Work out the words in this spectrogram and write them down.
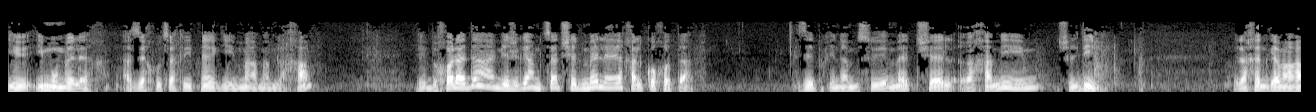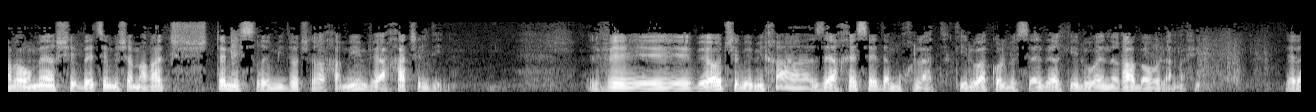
אם הוא מלך, אז איך הוא צריך להתנהג עם הממלכה? ובכל אדם יש גם צד של מלך על כוחותיו. זה בחינה מסוימת של רחמים של דין. ולכן גם הרמב"ם אומר שבעצם יש שם רק 12 מידות של רחמים ואחת של דין. ובעוד שבמיכה זה החסד המוחלט, כאילו הכל בסדר, כאילו אין רע בעולם אפילו. בסדר?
